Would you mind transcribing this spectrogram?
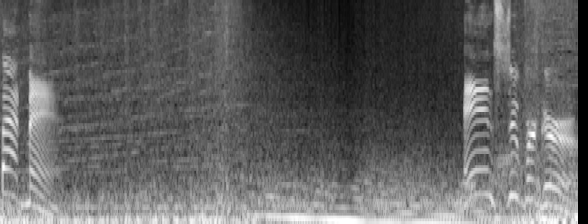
Batman. And Supergirl.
